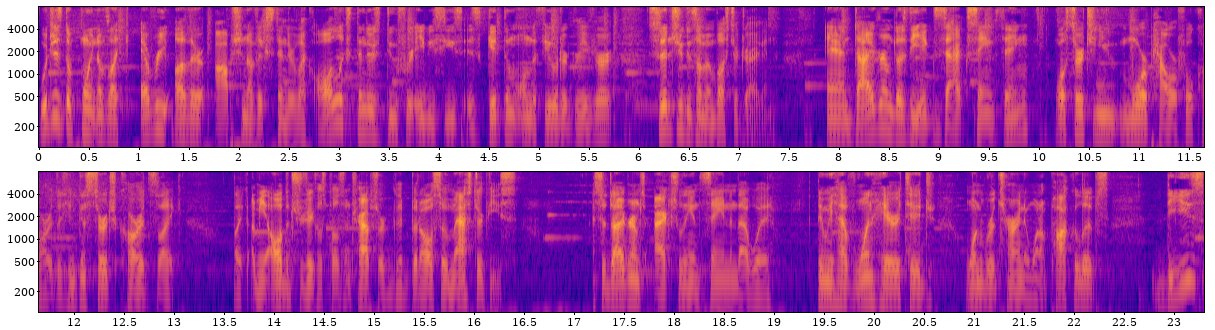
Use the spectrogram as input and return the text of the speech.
which is the point of like every other option of extender. Like all extenders do for ABCs is get them on the field or graveyard so that you can summon Buster Dragon. And diagram does the exact same thing while searching you more powerful cards. Like you can search cards like like I mean all the True spells and traps are good, but also Master Peace. So diagram's actually insane in that way. Then we have one heritage one return, and one apocalypse. These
